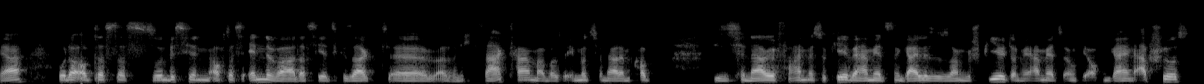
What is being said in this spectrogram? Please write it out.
ja, oder ob das, das so ein bisschen auch das Ende war, dass sie jetzt gesagt, äh, also nicht gesagt haben, aber so emotional im Kopf dieses Szenario vorhanden ist, okay, wir haben jetzt eine geile Saison gespielt und wir haben jetzt irgendwie auch einen geilen Abschluss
